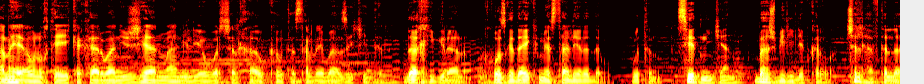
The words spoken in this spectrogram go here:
ئەمەیە ئەو نوختەیەی کە کاروانی ژیانمانی لێ وەرچەرخا و کەوتە سەر ڕێبازێکی تر. داخی گرانم، خۆزگە دایکم ئێستا لێرە دەبوو. وتم. سیدنی گیان، باش بیری لێ بکەرەوە، چل هەفتە لە.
